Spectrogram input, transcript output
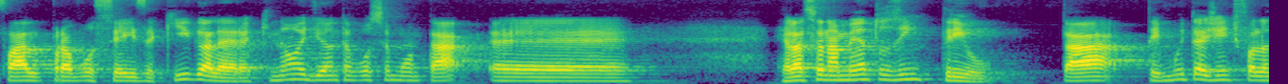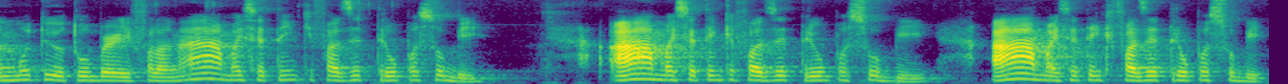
falo para vocês aqui, galera, que não adianta você montar é, relacionamentos em trio, tá? Tem muita gente falando, muito youtuber aí falando, ah, mas você tem que fazer trio para subir. Ah, mas você tem que fazer trio para subir. Ah, mas você tem que fazer trio para subir.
